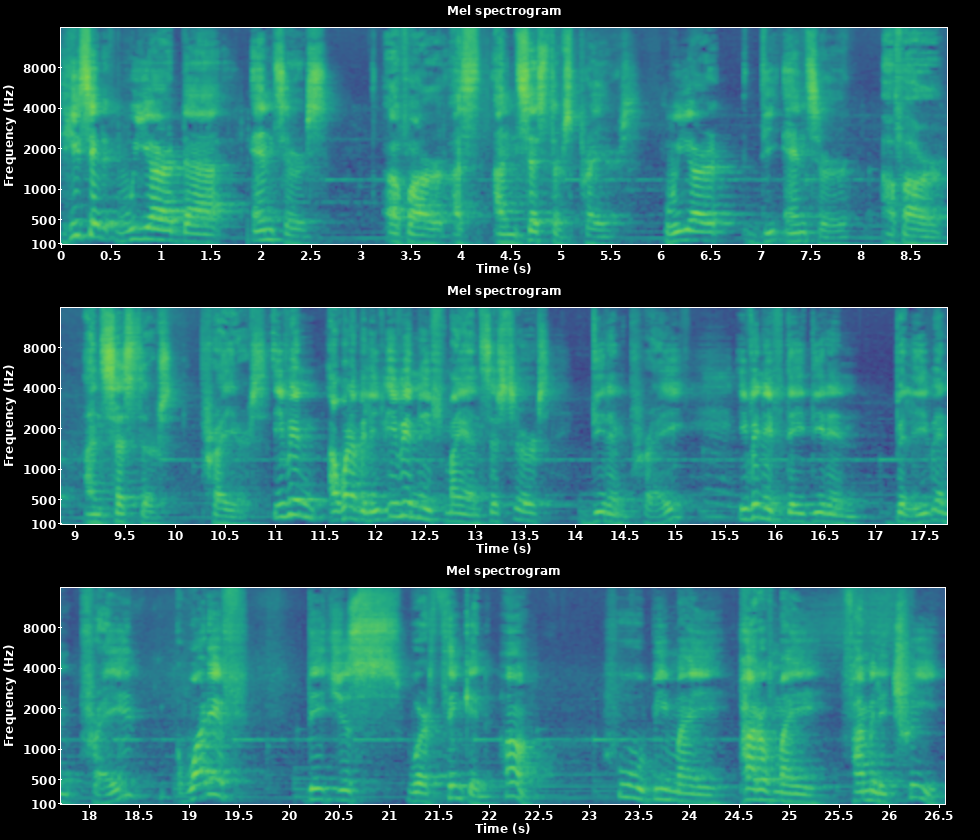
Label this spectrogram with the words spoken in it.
He said we are the answers of our ancestors' prayers. We are the answer of our ancestors' prayers. Even, I want to believe, even if my ancestors didn't pray, mm. even if they didn't believe in praying, what if they just were thinking, huh, who will be my part of my family tree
